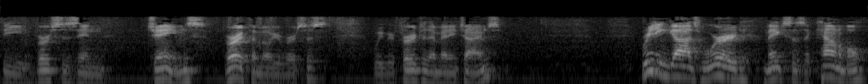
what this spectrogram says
the verses in James, very familiar verses. We referred to them many times. Reading God's Word makes us accountable.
